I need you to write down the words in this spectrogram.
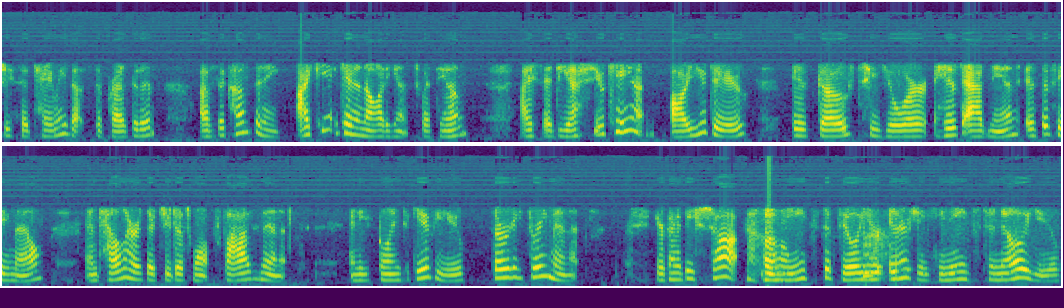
She said, Tammy, that's the president of the company. I can't get an audience with him. I said, yes, you can. All you do is go to your his admin is a female and tell her that you just want five minutes and he's going to give you 33 minutes. You're going to be shocked. He oh. needs to feel your energy. He needs to know you.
